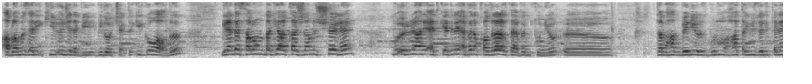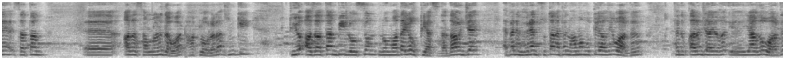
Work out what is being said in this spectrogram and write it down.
ablamız yani iki yıl önce de bir video çektik. İlk o aldı. Genelde salondaki arkadaşlarımız şöyle bu ürünü hani etiketini efendim kaldırarak da efendim sunuyor. Ee, Tabi hak veriyoruz. Bunu hatta 150 TL satan e, ada salonları da var haklı olarak. Çünkü tüyü azaltan bir losyon normalde yok piyasada. Daha önce efendim Hürrem Sultan efendim hamamutu yağı vardı. Efendim karınca yağı, e, yağı vardı.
